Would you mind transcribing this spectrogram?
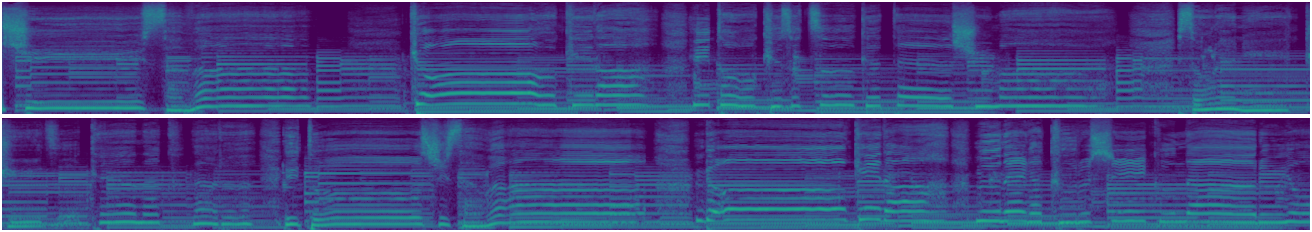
寂しさは狂気だ人を傷つけてしまう。それに気づけなくなる愛しさは病気だ。胸が苦しくなるよ。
